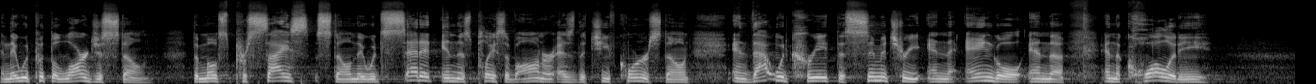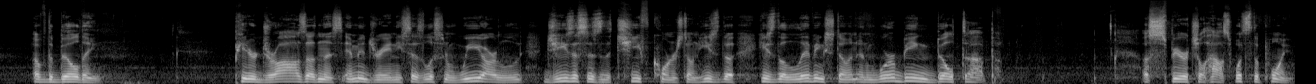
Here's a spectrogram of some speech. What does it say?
and they would put the largest stone, the most precise stone, they would set it in this place of honor as the chief cornerstone, and that would create the symmetry and the angle and the, and the quality of the building. Peter draws on this imagery and he says, Listen, we are, Jesus is the chief cornerstone. He's the, he's the living stone, and we're being built up a spiritual house. What's the point?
